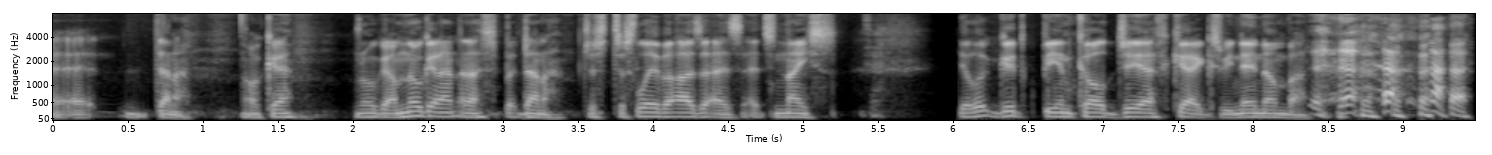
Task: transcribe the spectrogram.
uh, uh, dinner, okay. No, I'm not getting into this, but dinner. Just just leave it as it is. It's nice. You look good being called JF Keggs. We no number.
